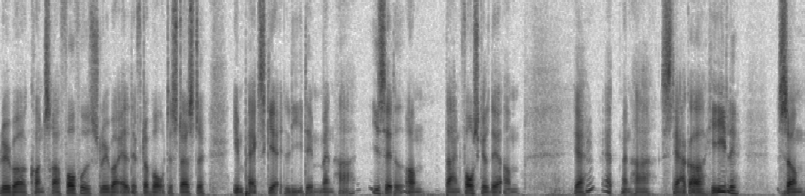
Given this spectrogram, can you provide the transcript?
løbere kontra forfodsløber, alt efter hvor det største impact sker lige det, man har isættet, om der er en forskel der, om ja, mm. at man har stærkere hele som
